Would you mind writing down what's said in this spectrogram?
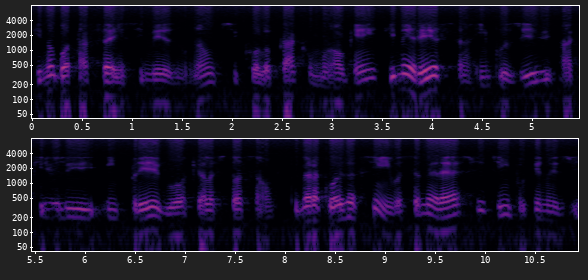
que não botar fé em si mesmo, não se colocar como alguém que mereça, inclusive, aquele emprego ou aquela situação. Primeira coisa, sim, você merece, sim, porque não existe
